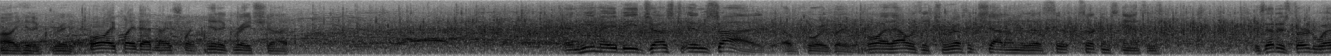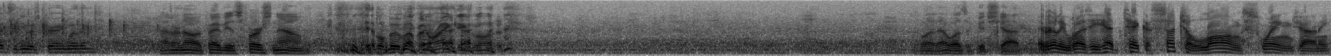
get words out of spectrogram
Oh, he hit a great. Oh, he played that nicely. Hit a great shot. And he may be just inside of Corey Pavin. Boy, that was a terrific shot under the cir circumstances. Is that his third wedge that he was carrying with him? I don't know. It'll probably be his first now. It'll move up in rankings, won't it? Boy, that was a good shot. It really was. He had to take a, such a long swing, Johnny.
